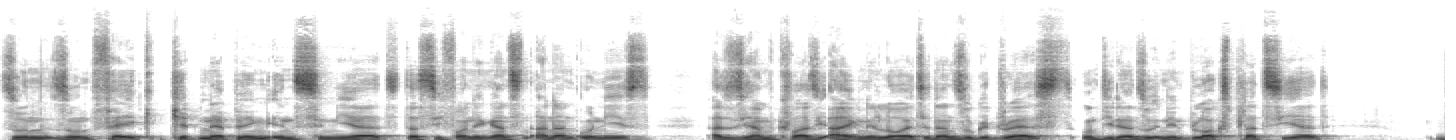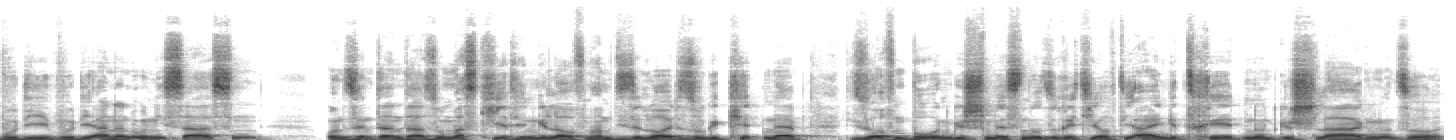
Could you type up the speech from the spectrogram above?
so ein, so ein Fake-Kidnapping inszeniert, dass sie von den ganzen anderen Unis, also sie haben quasi eigene Leute dann so gedresst und die dann so in den Blogs platziert, wo die, wo die anderen Unis saßen und sind dann da so maskiert hingelaufen, haben diese Leute so gekidnappt, die so auf den Boden geschmissen und so richtig auf die eingetreten und geschlagen und so.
